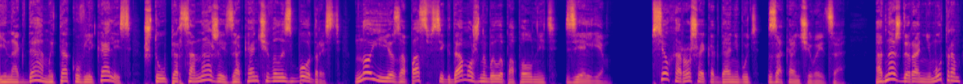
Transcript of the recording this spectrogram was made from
Иногда мы так увлекались, что у персонажей заканчивалась бодрость, но ее запас всегда можно было пополнить зельем. Все хорошее когда-нибудь заканчивается. Однажды ранним утром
